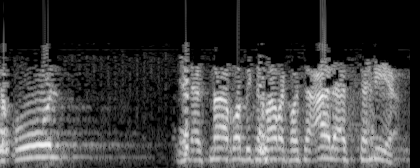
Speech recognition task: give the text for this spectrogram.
تقول من أسماء الرب تبارك وتعالى السميع.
